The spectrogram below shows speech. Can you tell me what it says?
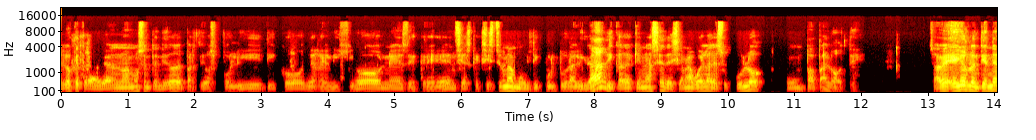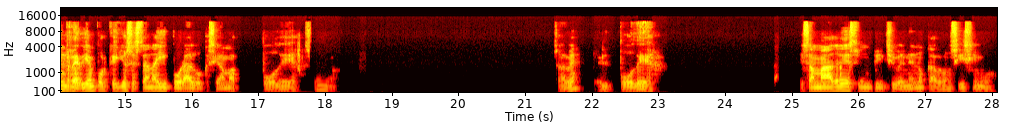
Es lo que todavía no hemos entendido de partidos políticos, de religiones, de creencias, que existe una multiculturalidad y cada quien hace, decía mi abuela, de su culo un papalote. ¿Sabe? Ellos lo entienden re bien porque ellos están ahí por algo que se llama poder, señor. ¿Sabe? El poder. Esa madre es un pinche veneno cabroncísimo.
